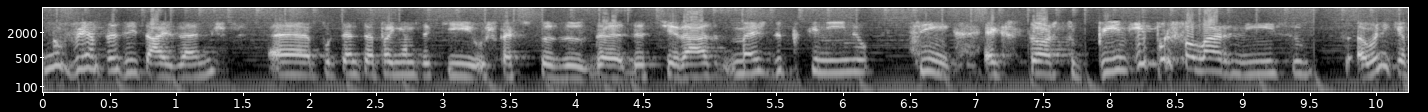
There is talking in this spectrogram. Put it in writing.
uh, 90 e tais anos. Uh, portanto, apanhamos aqui o espectro todo da, da sociedade, mas de pequenino Sim, é que se torce o pino. E por falar nisso, a única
